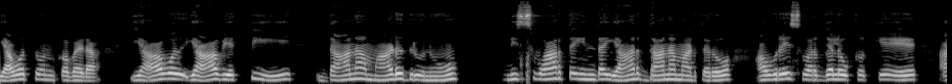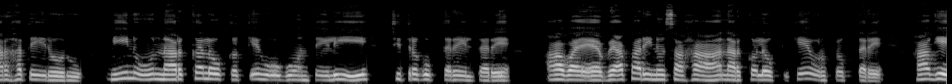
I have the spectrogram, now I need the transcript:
ಯಾವತ್ತೂ ಅಂದ್ಕೋಬೇಡ ಯಾವ ಯಾವ ವ್ಯಕ್ತಿ ದಾನ ಮಾಡಿದ್ರೂ ನಿಸ್ವಾರ್ಥೆಯಿಂದ ಯಾರು ದಾನ ಮಾಡ್ತಾರೋ ಅವರೇ ಸ್ವರ್ಗಲೋಕಕ್ಕೆ ಅರ್ಹತೆ ಇರೋರು. ನೀನು ನರಕಲೋಕಕ್ಕೆ ಹೋಗು ಅಂತೇಳಿ ಚಿತ್ರಗುಪ್ತರೇ ಹೇಳ್ತಾರೆ. ಆ ವ್ಯಾಪಾರಿನೂ ಸಹ ನರಕಲೋಕಕ್ಕೆ ಹೊರಟೋಗ್ತಾರೆ. ಹಾಗೆ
